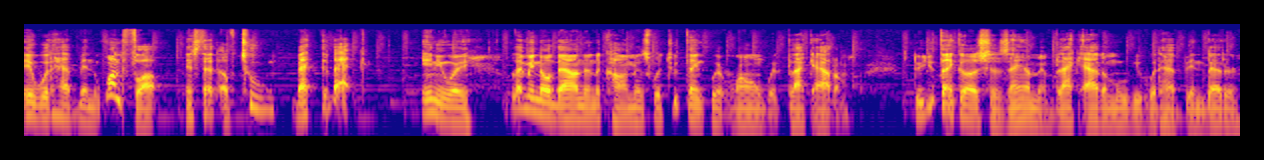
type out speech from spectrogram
it would have been one flop instead of two back to back. Anyway, let me know down in the comments what you think went wrong with Black Adam. Do you think a Shazam and Black Adam movie would have been better?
